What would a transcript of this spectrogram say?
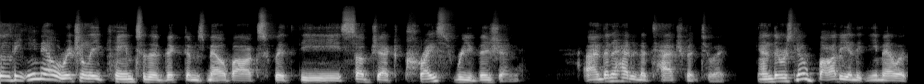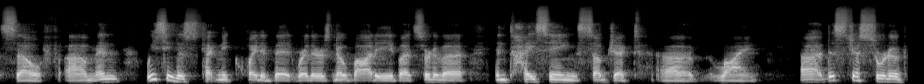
So, the email originally came to the victim's mailbox with the subject price revision, and then it had an attachment to it. And there was no body in the email itself. Um, and we see this technique quite a bit where there's no body, but sort of a enticing subject uh, line. Uh, this just sort of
